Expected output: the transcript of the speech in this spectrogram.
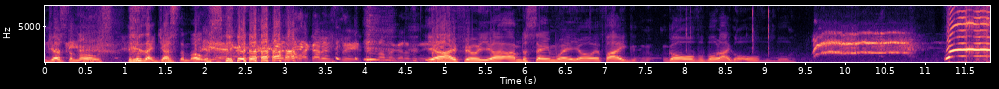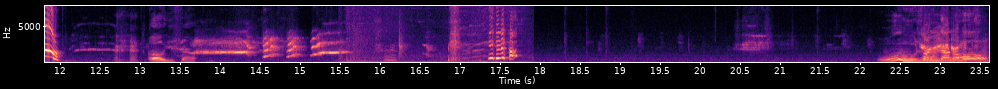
Just the most. He's like just the most. yeah, that's all I gotta say. That's all I gotta say. Yeah, I feel you. I'm the same way, yo. If I go overboard, I go overboard. oh, you fell. Ooh, who's You're running down the hall?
